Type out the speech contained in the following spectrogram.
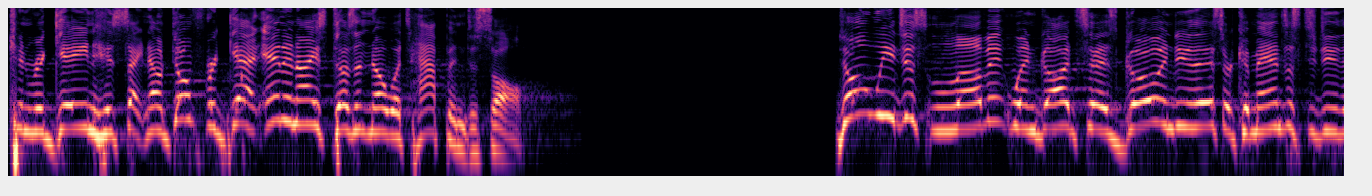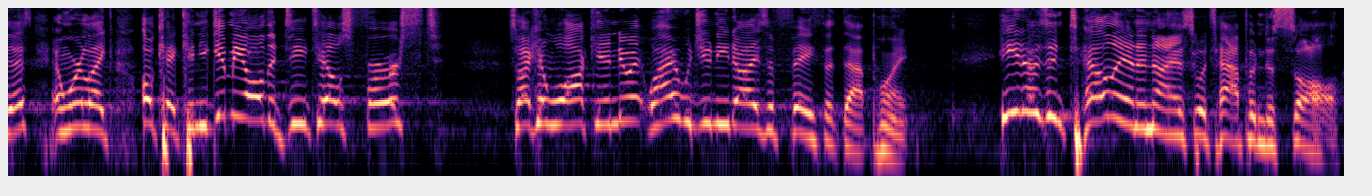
can regain his sight. Now, don't forget, Ananias doesn't know what's happened to Saul. Don't we just love it when God says, go and do this or commands us to do this? And we're like, okay, can you give me all the details first so I can walk into it? Why would you need eyes of faith at that point? He doesn't tell Ananias what's happened to Saul.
